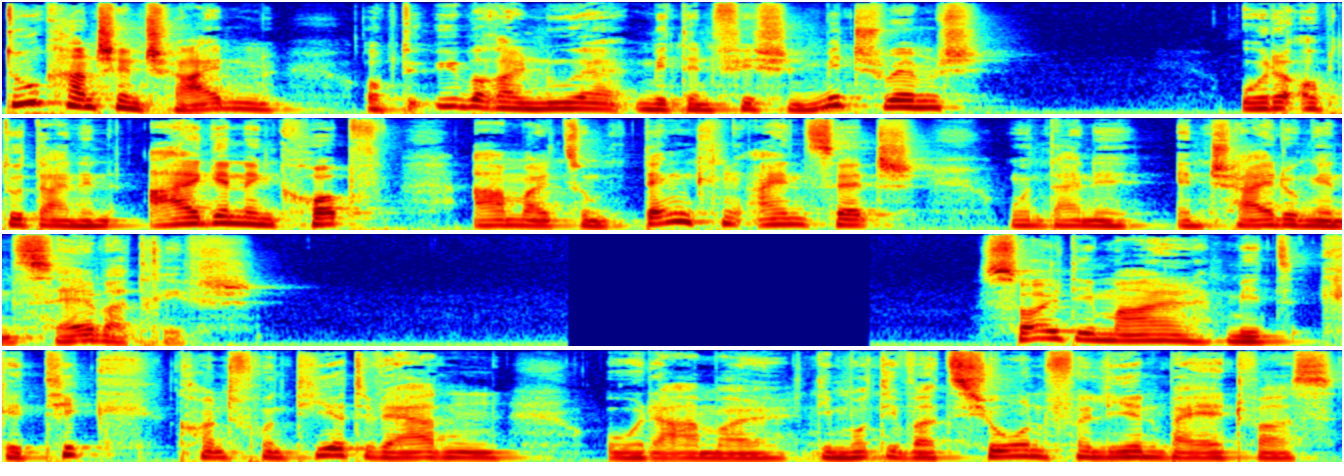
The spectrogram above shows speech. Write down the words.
Du kannst entscheiden, ob du überall nur mit den Fischen mitschwimmst oder ob du deinen eigenen Kopf einmal zum Denken einsetzt und deine Entscheidungen selber triffst. sollte mal mit Kritik konfrontiert werden oder einmal die Motivation verlieren bei etwas,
